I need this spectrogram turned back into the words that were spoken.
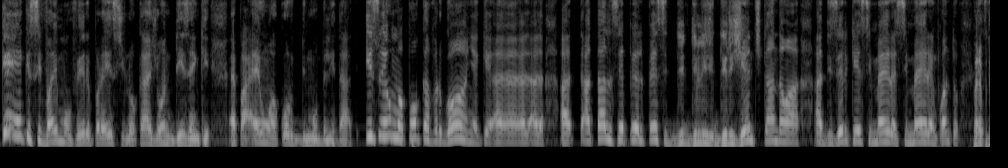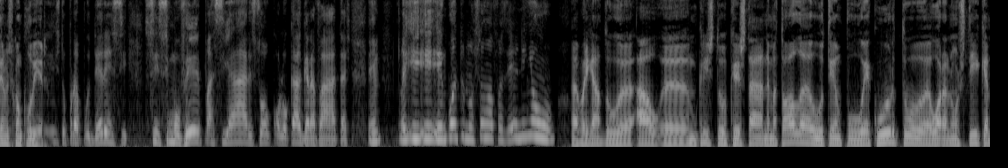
Quem é que se vai mover para esses locais onde dizem que epa, é um acordo de mobilidade? Isso é uma pouca vergonha que a, a, a, a tal CPLP, esses dirigentes que andam a, a dizer que esse meira, esse meira, enquanto... Para podermos concluir. Isto para poderem se, se, se mover, passear, só colocar gravatas. E, e, enquanto não estão a fazer nenhum. Obrigado ao um, Cristo que está na Matola. O tempo é curto, a hora não estica.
